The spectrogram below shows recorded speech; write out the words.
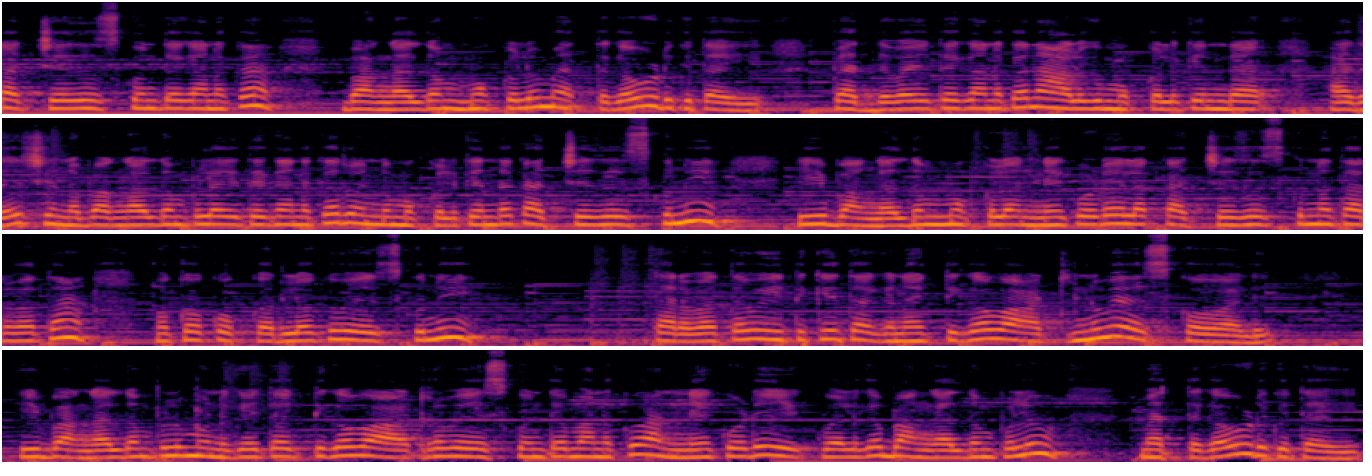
కట్ చేసేసుకుంటే కనుక బంగాళదుంప ముక్కలు మెత్తగా ఉడుకుతాయి. పెద్దవి అయితే కనుక నాలుగు ముక్కల కింద అదే చిన్న బంగాళదుంపలు అయితే కనుక రెండు ముక్కల కింద కట్ చేసేసుకుని ఈ బంగాళదుంప ముక్కలు అన్నీ కూడా ఇలా కట్ చేసేసుకున్న తర్వాత ఒక కుక్కర్లోకి వేసుకుని తర్వాత వీటికి తగినట్టుగా వాటర్ను వేసుకోవాలి. ఈ బంగాళదుంపలు మునిగేటట్టుగా వాటర్ వేసుకుంటే మనకు అన్నీ కూడా ఈక్వల్గా బంగాళదుంపలు మెత్తగా ఉడుకుతాయి.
